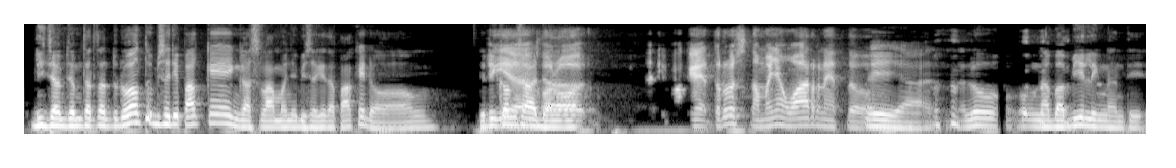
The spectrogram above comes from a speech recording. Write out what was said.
di jam-jam tertentu doang tuh bisa dipakai, nggak selamanya bisa kita pakai dong. Jadi kalau iya, misalnya ada, kalau dipakai terus namanya warnet tuh iya, lu nambah billing nanti.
